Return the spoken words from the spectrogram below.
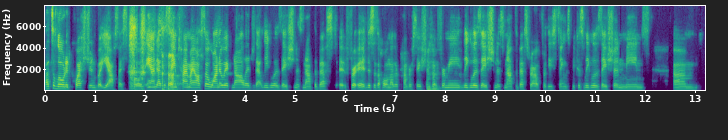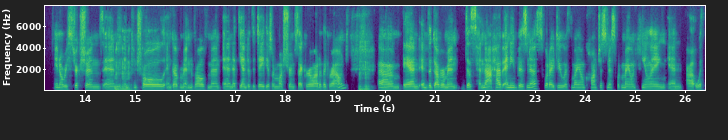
That's a loaded question, but yes, I suppose. And at the same time, I also want to acknowledge that legalization is not the best uh, for it. This is a whole nother conversation, mm -hmm. but mm-hmm. for me, legalization is not the best route for these things because legalization means um, you know, restrictions and, mm -hmm. and mm-hmm. control and government involvement. And at the end of the day, these are mushrooms that grow out of the ground. Mm -hmm. um, and, and the government does not have any business what I do with my own consciousness, with my own healing and uh, with,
